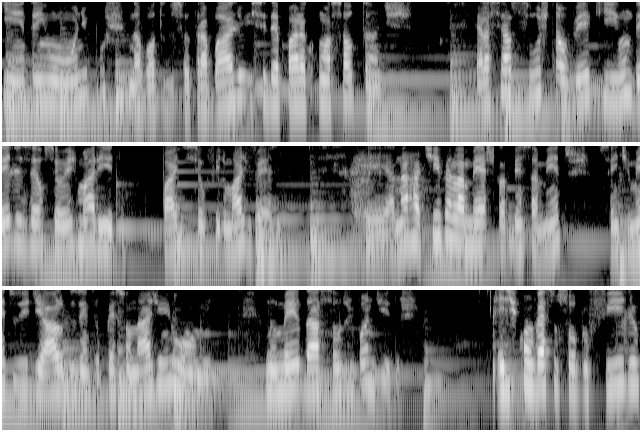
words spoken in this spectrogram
que entra em um ônibus na volta do seu trabalho e se depara com assaltantes. Ela se assusta ao ver que um deles é o seu ex-marido, pai de seu filho mais velho. É, a narrativa ela mescla pensamentos, sentimentos e diálogos entre o personagem e o homem, no meio da ação dos bandidos. Eles conversam sobre o filho,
